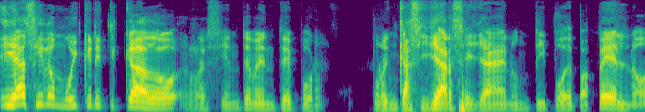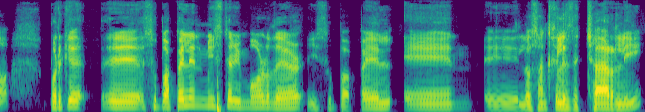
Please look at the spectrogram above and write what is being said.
Y ha sido muy criticado recientemente por, por encasillarse ya en un tipo de papel, ¿no? Porque eh, su papel en Mystery Murder y su papel en eh, Los Ángeles de Charlie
